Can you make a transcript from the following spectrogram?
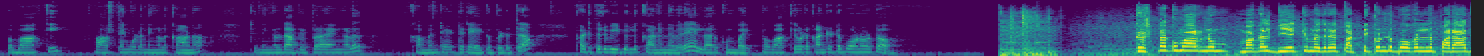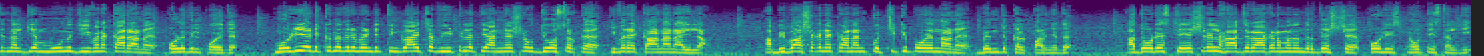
അപ്പോൾ ബാക്കി വാർത്തയും കൂടെ നിങ്ങൾ കാണുക. നിങ്ങളുടെ അഭിപ്രായങ്ങൾ കമന്റായിട്ട് രേഖപ്പെടുത്തുക. അപ്പോൾ അടുത്തൊരു വീഡിയോയിൽ കാണുന്നവരെ എല്ലാവർക്കും ബൈ. അപ്പോൾ ബാക്കി ഇവിടെ കണ്ടിട്ട് പോകണം കേട്ടോ കൃഷ്ണകുമാറിനും മകൾ ദിയയ്ക്കുമെതിരെ തട്ടിക്കൊണ്ടുപോകലിന് പരാതി നൽകിയ മൂന്ന് ജീവനക്കാരാണ് ഒളിവിൽ പോയത്. മൊഴിയെടുക്കുന്നതിനു വേണ്ടി തിങ്കളാഴ്ച വീട്ടിലെത്തിയ അന്വേഷണ ഉദ്യോഗസ്ഥർക്ക് ഇവരെ കാണാനായില്ല. അഭിഭാഷകനെ കാണാൻ കൊച്ചിക്ക് പോയെന്നാണ് ബന്ധുക്കൾ പറഞ്ഞത്. അതോടെ സ്റ്റേഷനിൽ ഹാജരാകണമെന്ന് നിർദ്ദേശിച്ച് പോലീസ് നോട്ടീസ് നൽകി.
